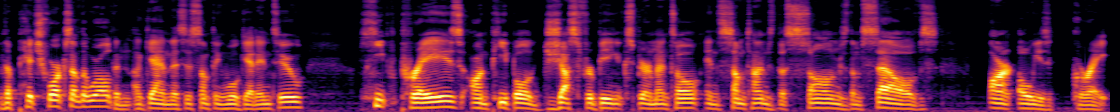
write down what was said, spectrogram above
the pitchforks of the world, and again, this is something we'll get into, heap praise on people just for being experimental, and sometimes the songs themselves aren't always great.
